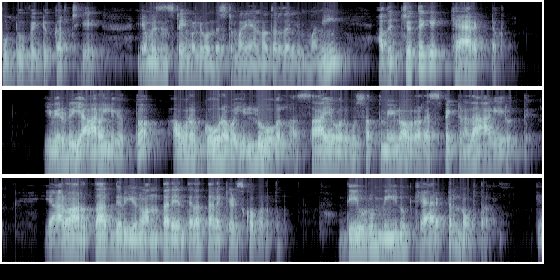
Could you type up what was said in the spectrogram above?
ಫುಡ್ಡು, ಬೆಡ್ಡು, ಖರ್ಚಿಗೆ ಎಮರ್ಜೆನ್ಸಿ ಟೈಮಲ್ಲಿ ಒಂದಷ್ಟು ಮನಿ ಅನ್ನೋ ಥರದಲ್ಲಿ ಮನಿ, ಅದ್ರ ಜೊತೆಗೆ ಕ್ಯಾರೆಕ್ಟರ್ ಇವೆರಡು ಯಾರಲ್ಲಿ ಇರುತ್ತೋ ಅವರ ಗೌರವ ಎಲ್ಲೂ ಹೋಗಲ್ಲ, ಸಾಯೋವರೆಗೂ ಸತ್ತ ಮೇಲೂ ಅವರ ರೆಸ್ಪೆಕ್ಟ್ ಅನ್ನೋದು ಹಾಗೆ ಇರುತ್ತೆ. ಯಾರೋ ಅರ್ಥ ಆಗದೇ ಏನೋ ಅಂತಾರೆ ಅಂತೆಲ್ಲ ತಲೆ ಕೆಡಿಸ್ಕೋಬಾರ್ದು. ದೇವರು ಮೇನು ಕ್ಯಾರೆಕ್ಟರ್ ನೋಡ್ತಾರೆ. ಓಕೆ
